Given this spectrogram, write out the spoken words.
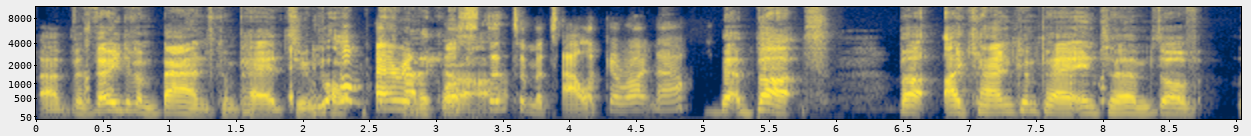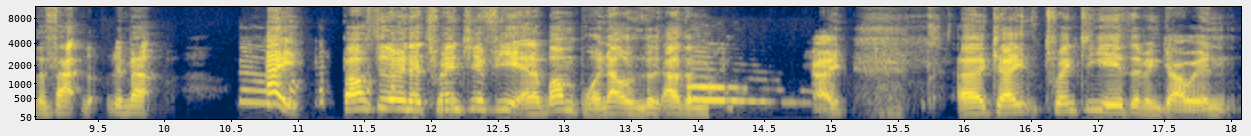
Uh, there's very different bands compared to You're what comparing Metallica are. Busted to Metallica right now. But, but but I can compare in terms of the fact that the amount. Hey, Busted are in their twentieth year, and at one point that was that was amazing, okay. Okay, twenty years they've been going.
